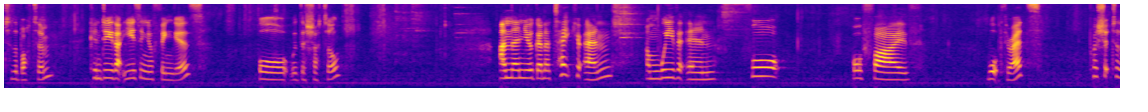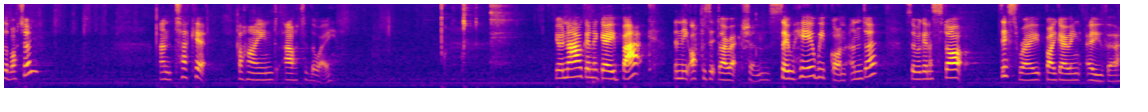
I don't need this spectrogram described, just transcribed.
to the bottom. You can do that using your fingers or with the shuttle. And then you're going to take your end and weave it in four or five warp threads. Push it to the bottom and tuck it behind out of the way. You're now going to go back in the opposite direction. So here we've gone under, so we're going to start this row by going over.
